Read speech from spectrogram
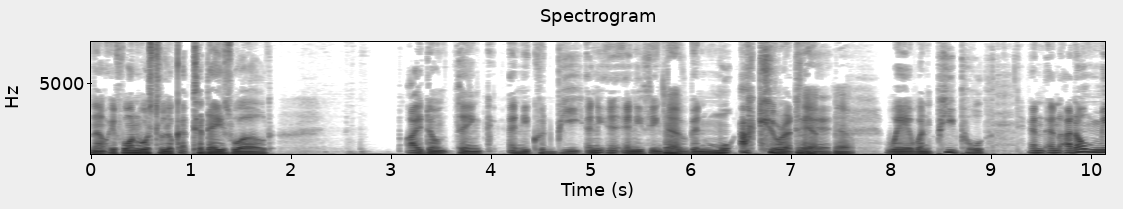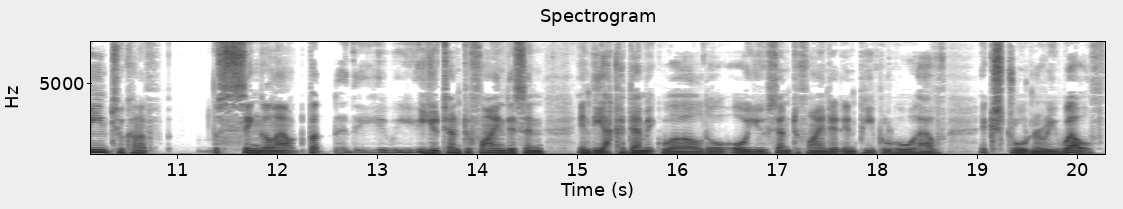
Now, if one was to look at today's world, I don't think any could be any anything could Yeah. have been more accurate Yeah, here. yeah. Where when people, and and I don't mean to kind of single out, but you, you tend to find this in in the academic world, or or you tend to find it in people who have extraordinary wealth,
